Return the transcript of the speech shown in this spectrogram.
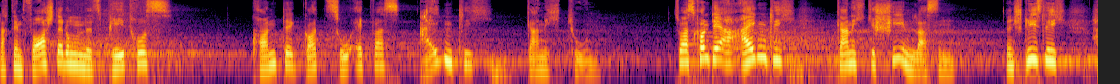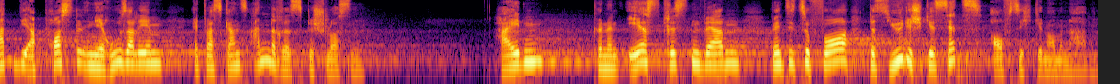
Nach den Vorstellungen des Petrus konnte Gott so etwas eigentlich gar nicht tun. So etwas konnte er eigentlich gar nicht geschehen lassen Denn schließlich hatten die Apostel in Jerusalem etwas ganz anderes beschlossen. Heiden können erst Christen werden, wenn sie zuvor das jüdische Gesetz auf sich genommen haben.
